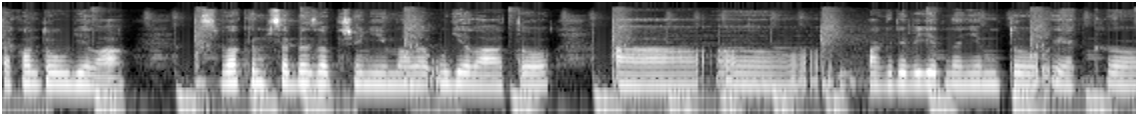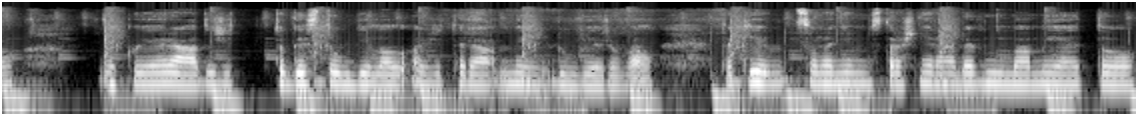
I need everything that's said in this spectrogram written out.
tak on to udělá. S velkým sebezapřením, ale udělá to a pak jde vidět na něm to, jak jako je rád, že to gesto udělal a že teda mi důvěřoval. Taky, co na něm strašně ráda vnímám, je to,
